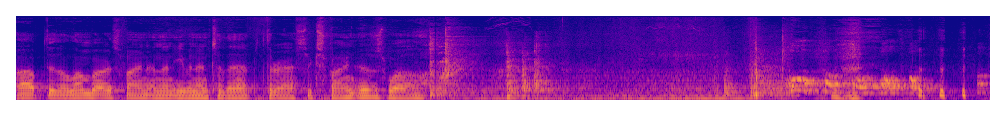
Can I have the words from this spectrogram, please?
up through the lumbar spine, and then even into that thoracic spine as well. Okay. 哈 哈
